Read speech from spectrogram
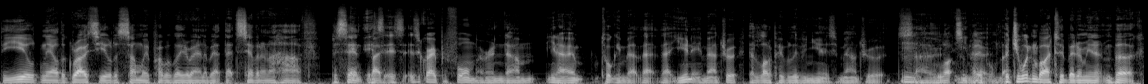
the yield now, the gross yield is somewhere probably around about that seven and a half percent. It's, it's, it's, a great performer, and um, you know, talking about that that unit in Mount Druitt, a lot of people live in units in Mount Druitt, mm. so mm, lots of know, people. but you wouldn't buy a two bedroom unit in Bourke.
